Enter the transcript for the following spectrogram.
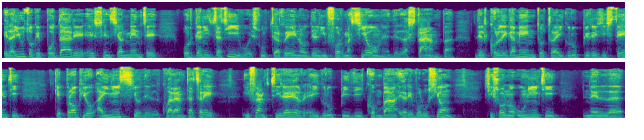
e l'aiuto che può dare è essenzialmente organizzativo e sul terreno dell'informazione, della stampa, del collegamento tra i gruppi resistenti che proprio a inizio del 43 i Franc Tireur e i gruppi di Combat e Révolution si sono uniti nel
